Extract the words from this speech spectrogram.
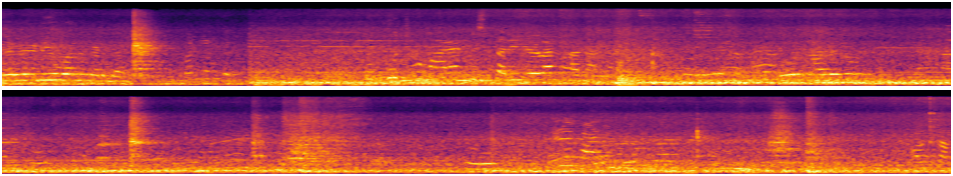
ये वीडियो बंद कर दे। तो कुछ हमारा इस तरीके का खाना है। सब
